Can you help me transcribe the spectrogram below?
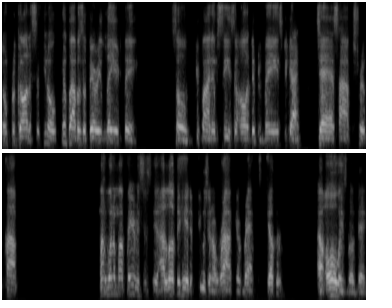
You know, regardless of, you know, hip hop is a very layered thing. So you find MCs in all different veins. We got jazz, hop, trip hop. My, one of my favorites is I love to hear the fusion of rock and rap together. I always loved that.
